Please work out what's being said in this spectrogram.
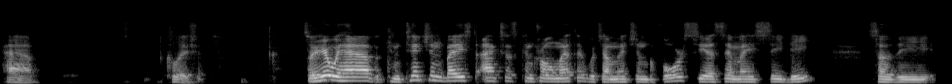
have collisions. So here we have a contention-based access control method, which I mentioned before, CSMA-CD. So the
